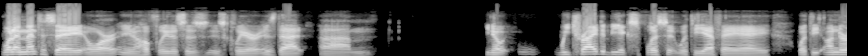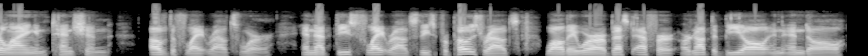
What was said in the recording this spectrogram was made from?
what I meant to say, or, you know, hopefully this is, is clear, is that, um, you know, we tried to be explicit with the FAA what the underlying intention of the flight routes were. And that these flight routes, these proposed routes, while they were our best effort, are not the be all and end all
